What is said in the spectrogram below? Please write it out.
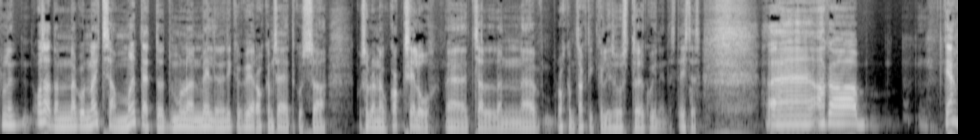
mul need osad on nagu natsa mõttetud, mulle on meeldinud ikka kõige rohkem see, et kus sa, kus sul on nagu kaks elu, et seal on äh, rohkem taktikalisust kui nendes teistes. Äh, aga jah,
